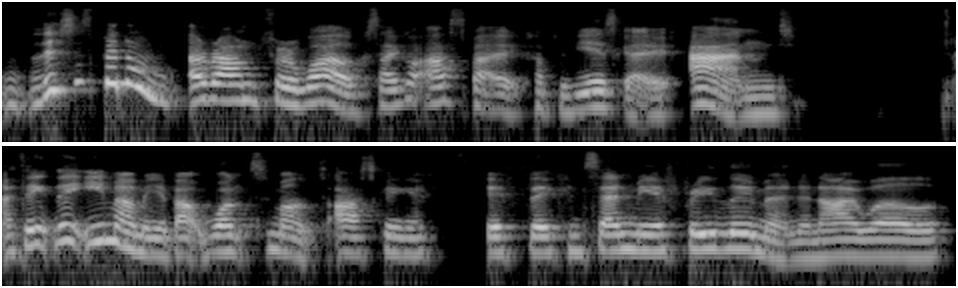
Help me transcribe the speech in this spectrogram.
this has been a- around for a while because I got asked about it a couple of years ago, and I think they email me about once a month asking if if they can send me a free lumen and I will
